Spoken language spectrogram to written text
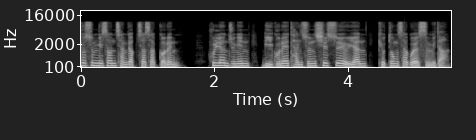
효순미선 장갑차 사건은 훈련 중인 미군의 단순 실수에 의한 교통사고였습니다.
